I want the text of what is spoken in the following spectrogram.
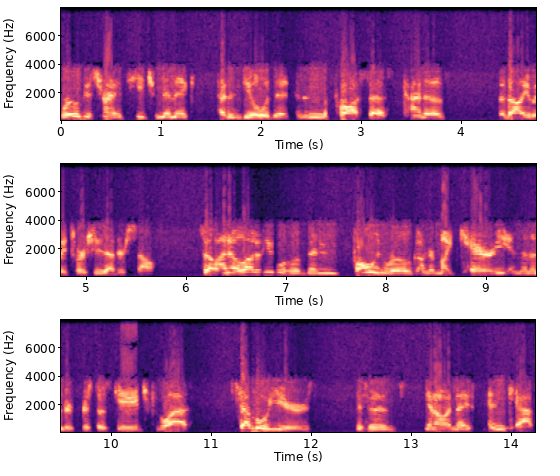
Rogue is trying to teach Mimic how to deal with it, and in the process, kind of evaluates where she's at herself. So I know a lot of people who have been following Rogue under Mike Carey and then under Christos Gage for the last several years. This is, you know, a nice end cap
